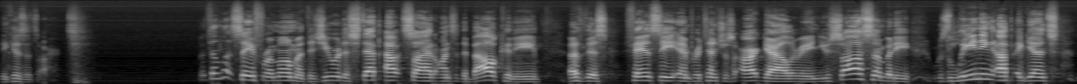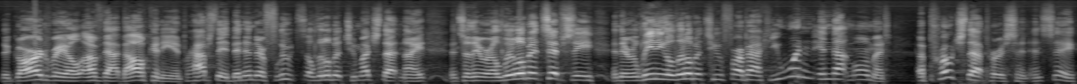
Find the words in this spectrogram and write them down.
because it's art. But then let's say for a moment that you were to step outside onto the balcony of this fancy and pretentious art gallery and you saw somebody was leaning up against the guardrail of that balcony and perhaps they'd been in their flutes a little bit too much that night and so they were a little bit tipsy and they were leaning a little bit too far back you wouldn't in that moment approach that person and say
